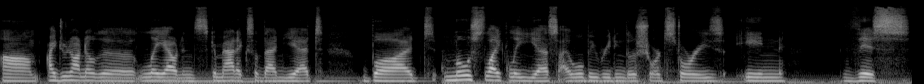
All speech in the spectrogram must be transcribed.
Um, I do not know the layout and schematics of that yet, but most likely, yes, I will be reading those short stories in this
